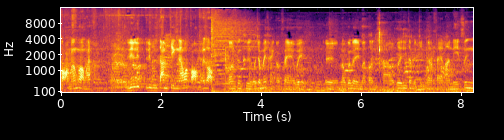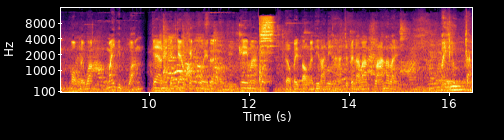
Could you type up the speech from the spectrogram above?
กรอบไหมกรอบไหมนี่รีวิวตามจริงนะว่ากรอบไม่กรอบตอนกลางคืนเขาจะไม่ขายกาแฟเว้ย เออเราก็เลยมาตอนเช้าเพื่อที่จะไปกินกาแฟร้านนี้ ซึ่งบอกเลยว่าไม่ผิดหวัง แก้วนี่เป็นแก้วเก๊กฮวยด้วยเท่มาก เดี๋ยวไปต่อกันที่ร้านที่ห้าจะเป็นร้านร้านอะไร ไปลุ้นกัน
